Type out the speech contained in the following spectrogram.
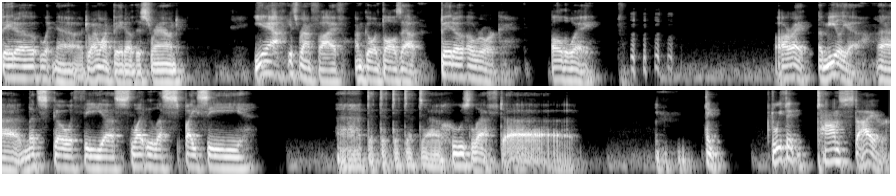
Beto. Wait, no, do I want Beto this round? Yeah, it's round five. I'm going balls out. Beto O'Rourke, all the way. All right, Amelia. Uh, let's go with the uh, slightly less spicy. Uh, da, da, da. Who's left? Uh, think. Do we think Tom Steyer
